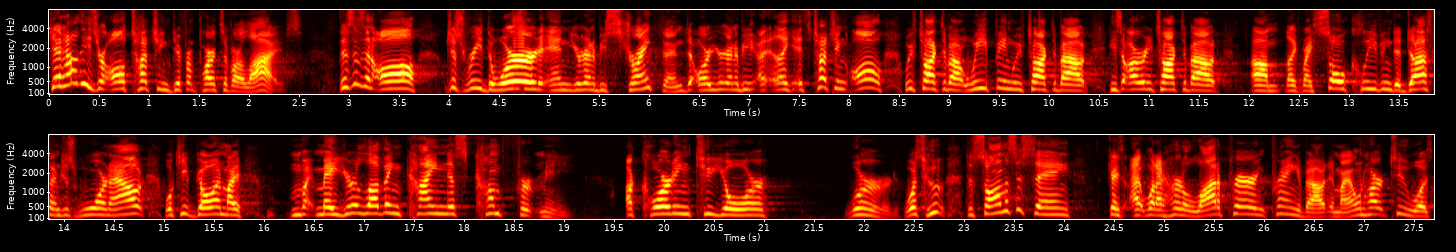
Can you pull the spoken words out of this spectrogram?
get how these are all touching different parts of our lives. This isn't all just read the word and you're going to be strengthened or you're going to be uh, like it's touching all. We've talked about weeping. We've talked about, he's already talked about um, like my soul cleaving to dust. I'm just worn out. We'll keep going. My, my, may your loving kindness comfort me according to your word. What's who the psalmist is saying, guys, I, what I heard a lot of praying, praying about in my own heart too was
